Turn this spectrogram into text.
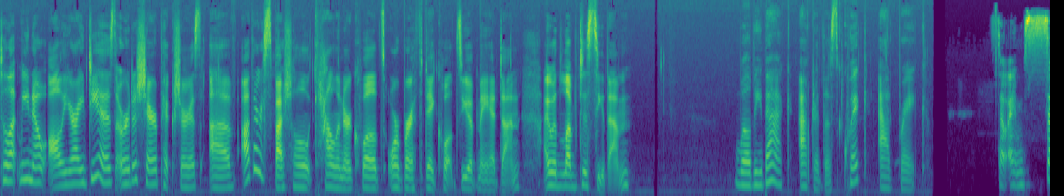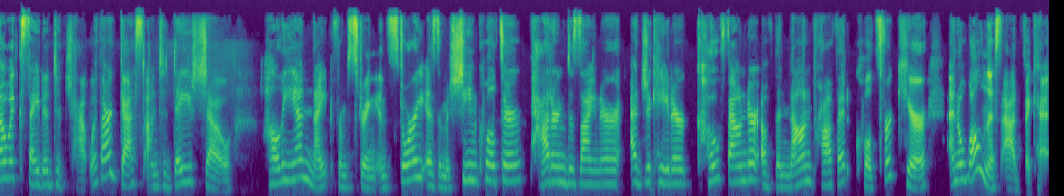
to let me know all your ideas or to share pictures of other special calendar quilts or birthday quilts you have may have done. I would love to see them. We'll be back after this quick ad break. So I'm so excited to chat with our guest on today's show. Holly Ann Knight from String and Story is a machine quilter, pattern designer, educator, co founder of the nonprofit Quilts for Cure, and a wellness advocate.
